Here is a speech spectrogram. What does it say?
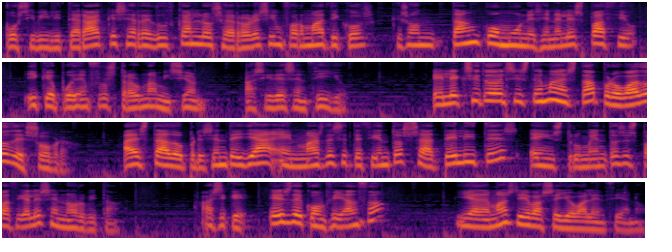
posibilitará que se reduzcan los errores informáticos que son tan comunes en el espacio y que pueden frustrar una misión, así de sencillo. El éxito del sistema está probado de sobra. Ha estado presente ya en más de 700 satélites e instrumentos espaciales en órbita. Así que es de confianza y además lleva sello valenciano.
